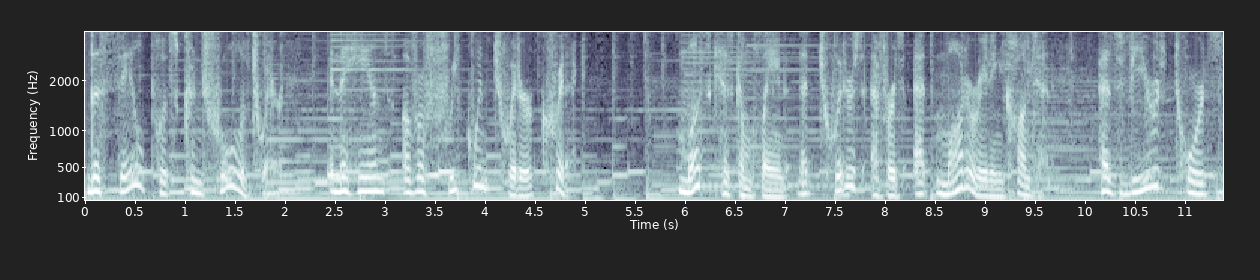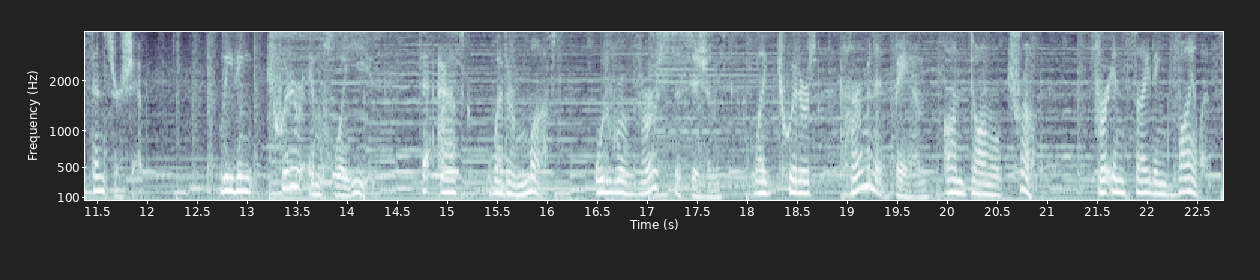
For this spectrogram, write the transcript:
The sale puts control of Twitter in the hands of a frequent Twitter critic. Musk has complained that Twitter's efforts at moderating content has veered towards censorship, leading Twitter employees to ask whether Musk would reverse decisions like Twitter's permanent ban on Donald Trump for inciting violence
